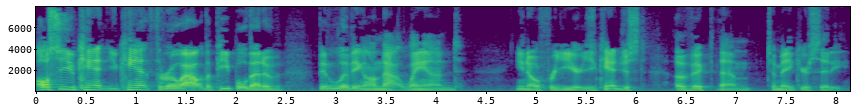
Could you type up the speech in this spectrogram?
Also, you can't you can't throw out the people that have been living on that land, you know, for years. You can't just evict them to make your city.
